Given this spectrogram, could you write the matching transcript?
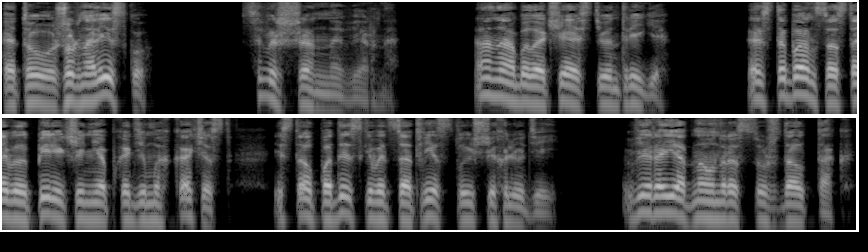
Эту журналистку? Совершенно верно. Она была частью интриги. Эстебан составил перечень необходимых качеств и стал подыскивать соответствующих людей. Вероятно, он рассуждал так.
